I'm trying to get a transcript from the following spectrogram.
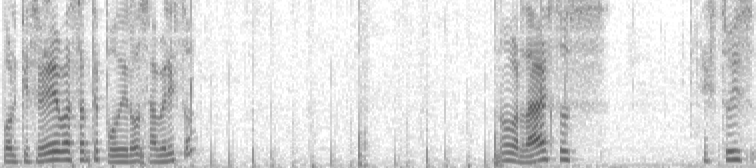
Porque se ve bastante poderosa. A ver, ¿esto? No, ¿verdad? Esto es... Esto es...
